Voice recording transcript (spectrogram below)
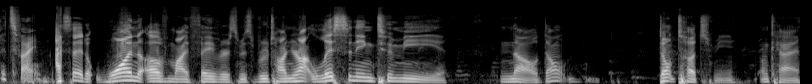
it's fine. I said one of my favorites, Miss Bruton. You're not listening to me. No, don't, don't touch me. Okay.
